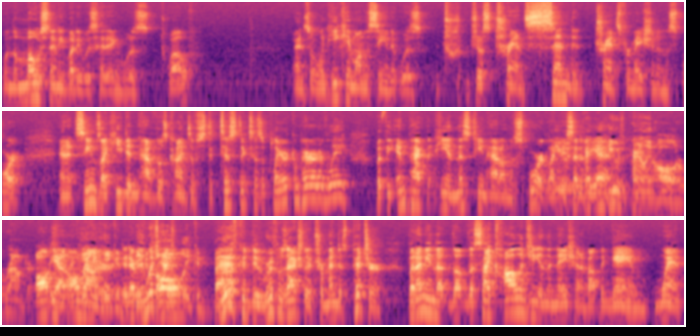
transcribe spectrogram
when the most anybody was hitting was 12. And so when he came on the scene, it was tr- just transcendent transformation in the sport. And it seems like he didn't have those kinds of statistics as a player comparatively, but the impact that he and this team had on the sport, like He they was said at the end, He was apparently an all-rounder. all yeah, an Like, all-rounder. He could, did everything. He could bowl. actually, he could bat. Ruth could do. Ruth was actually a tremendous pitcher. But I mean, the, the, the psychology in the nation about the game went.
